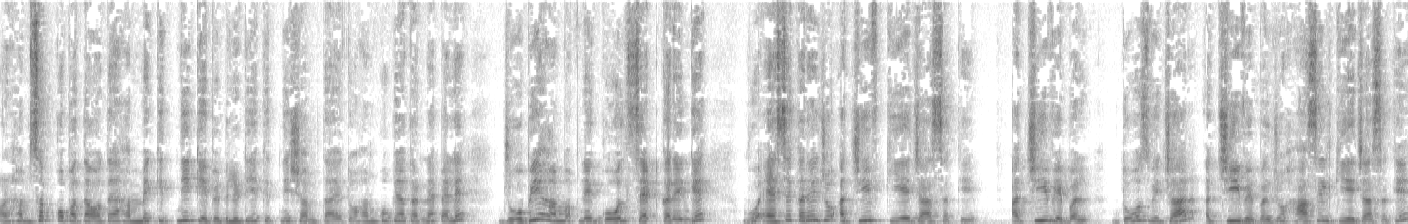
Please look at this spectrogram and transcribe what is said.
और हम सबको पता होता है हम में कितनी कैपेबिलिटी है, कितनी क्षमता है। तो हमको क्या करना है, पहले जो भी हम अपने गोल सेट करेंगे, वो ऐसे करें जो अचीव किए जा सके। Achievable those which are achievable जो हासिल किए जा सके।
